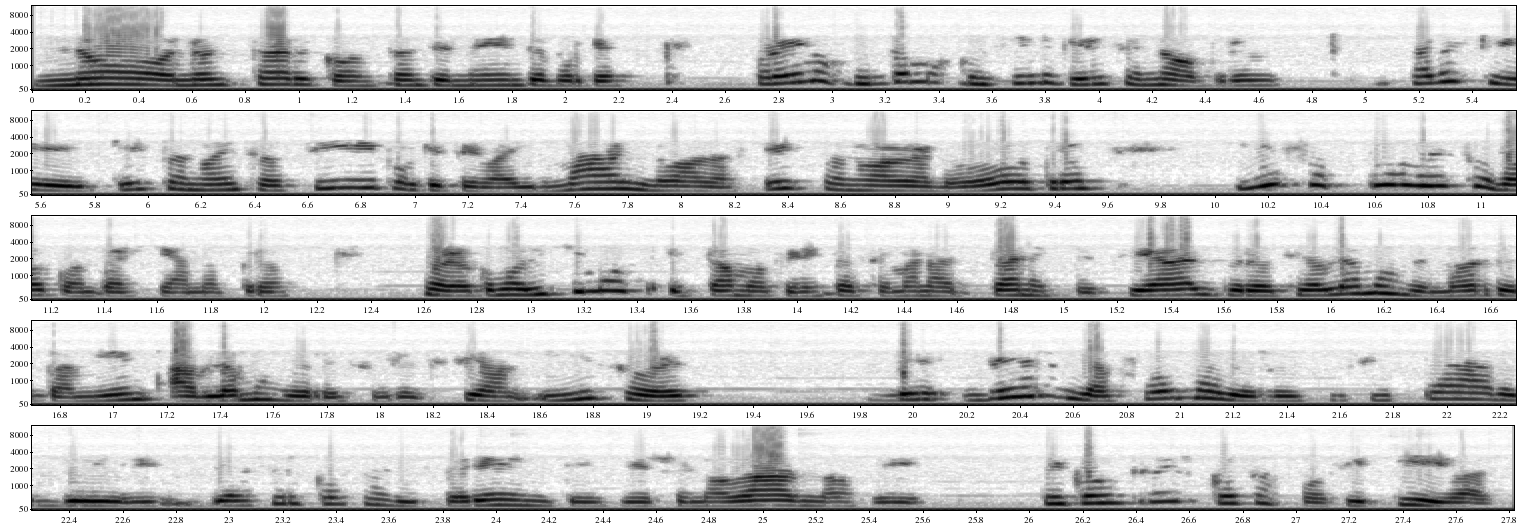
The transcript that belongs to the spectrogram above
No, no estar constantemente, porque por ahí nos juntamos con gente que dice, no, pero sabes que, que esto no es así, porque te va a ir mal, no hagas esto, no hagas lo otro, y eso, todo eso va contagiando, pero Bueno, como dijimos, estamos en esta semana tan especial, pero si hablamos de muerte también hablamos de resurrección y eso es de ver la forma de resucitar, de, de hacer cosas diferentes, de renovarnos, de, de construir cosas positivas,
